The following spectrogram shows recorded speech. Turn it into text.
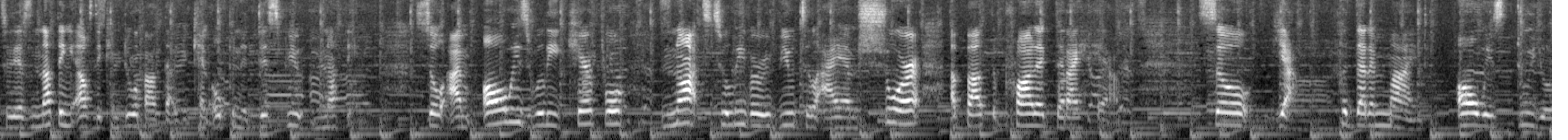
So there's nothing else they can do about that. You can open a dispute, nothing. So I'm always really careful not to leave a review till I am sure about the product that I have. So yeah, put that in mind. Always do your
